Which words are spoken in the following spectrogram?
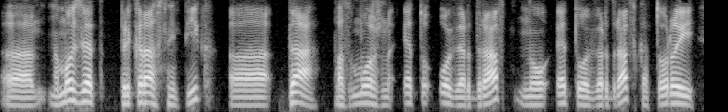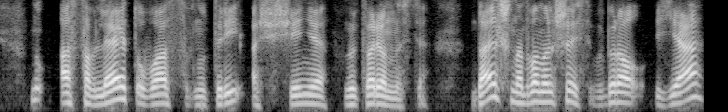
А, на мой взгляд, прекрасный пик. А, да, возможно, это овердрафт, но это овердрафт, который ну, оставляет у вас внутри ощущение удовлетворенности. Дальше на 2.06 выбирал я,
